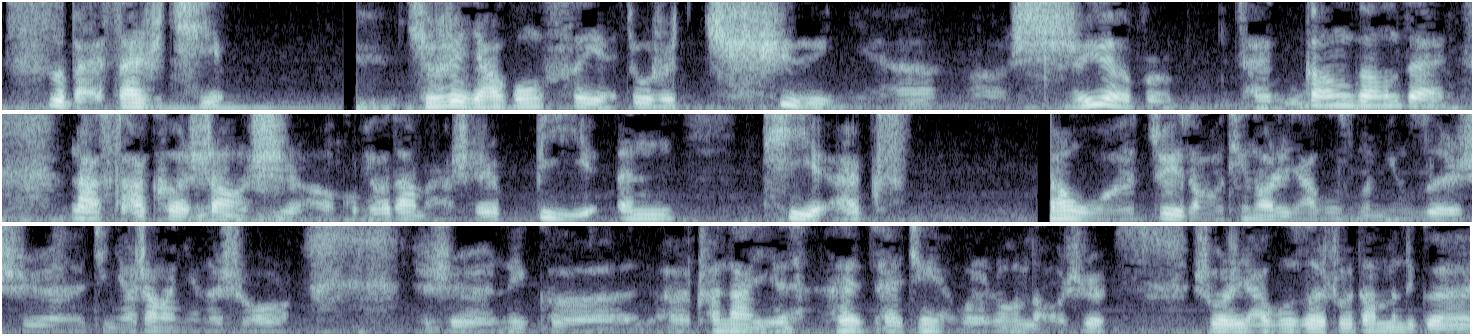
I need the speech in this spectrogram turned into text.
四百三十七。其实这家公司也就是去年啊十月份才刚刚在纳斯达克上市啊，股票代码是 BNTX。然后我最早听到这家公司的名字是今年上半年的时候，就是那个呃川大爷 在竞选过程中老是说这家公司，说他们这个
